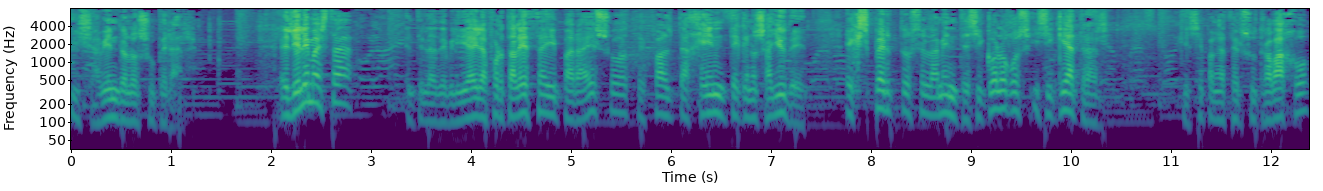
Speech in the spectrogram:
y sabiéndolo superar. El dilema está entre la debilidad y la fortaleza y para eso hace falta gente que nos ayude, expertos en la mente, psicólogos y psiquiatras que sepan hacer su trabajo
